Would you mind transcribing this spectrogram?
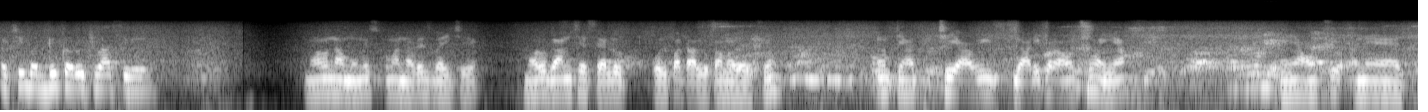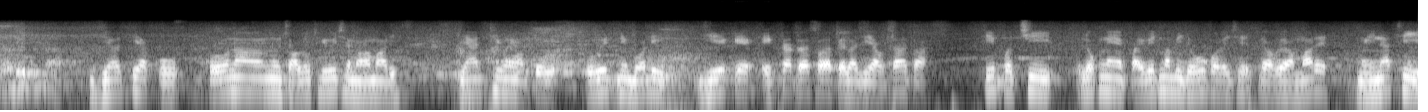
પછી બધું કરું છું આ સિવિલ મારું નામ ઉમેશ કુમાર નરેશભાઈ છે. મારું ગામ છે સેલુટ કોલપા તાલુકામાં રહું છું. હું ત્યાંથી આવી ગાડી પર આવું છું અહીંયા. અહીંયા આવું છું અને જ્યારથી આ કોરોનાનું ચાલુ થયું છે મહામારી, ત્યારથી હું કોવિડની બોડી જે કે એકતા ટ્રસ્ટવાળા પહેલાં જે આવતા હતા, તે પછી એ લોકોને પ્રાઇવેટમાં બી જવું પડે છે. એટલે હવે અમારે મહિનાથી,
